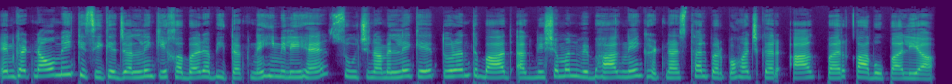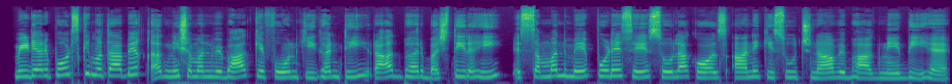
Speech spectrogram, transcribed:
इन घटनाओं में किसी के जलने की खबर अभी तक नहीं मिली है। सूचना मिलने के तुरंत बाद अग्निशमन विभाग ने घटनास्थल पर पहुंचकर आग पर काबू पा लिया। मीडिया रिपोर्ट्स के मुताबिक अग्निशमन विभाग के फ़ोन की घंटी रात भर बजती रही। इस संबंध में पुणे से 16 कॉल्स आने की सूचना विभाग ने दी है।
